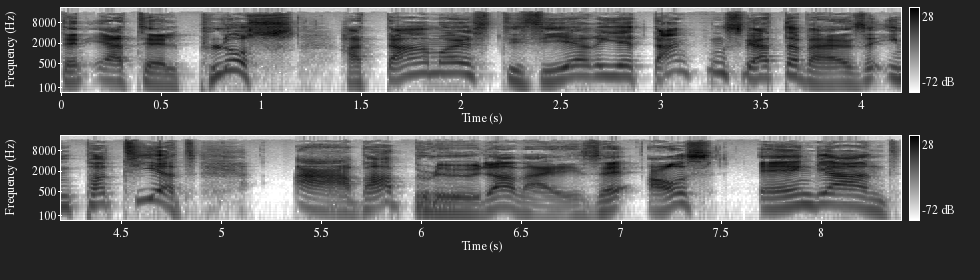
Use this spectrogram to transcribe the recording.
Denn RTL Plus hat damals die Serie dankenswerterweise importiert, aber blöderweise aus England.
